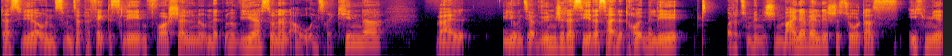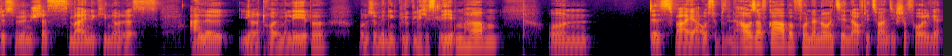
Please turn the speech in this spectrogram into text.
dass wir uns unser perfektes Leben vorstellen und nicht nur wir, sondern auch unsere Kinder, weil wir uns ja wünschen, dass jeder seine Träume lebt, oder zumindest in meiner Welt ist es so, dass ich mir das wünsche, dass meine Kinder oder dass alle ihre Träume leben und somit ein glückliches Leben haben. Und das war ja auch so ein bisschen eine Hausaufgabe von der 19. auf die 20. Folge.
